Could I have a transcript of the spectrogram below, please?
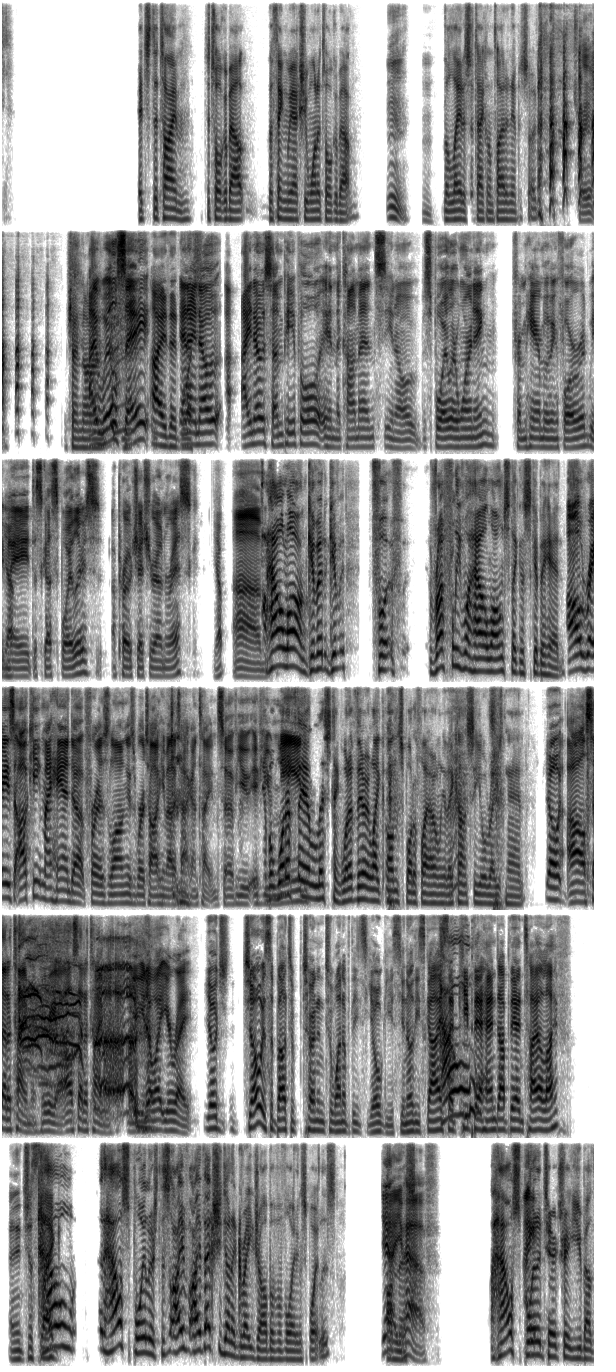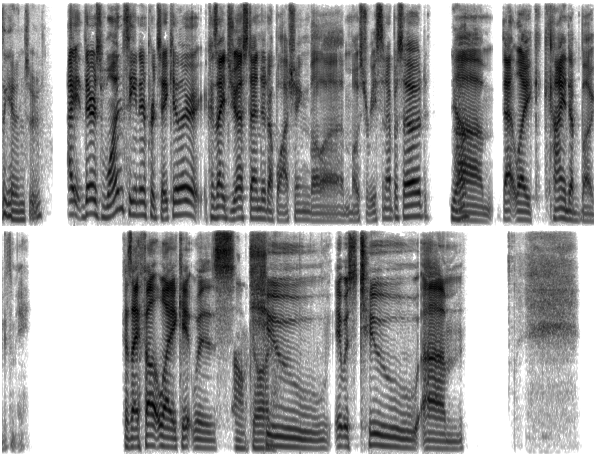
It's the time to talk about the thing we actually want to talk about Mm, the latest Attack on Titan episode, true. which I know. I will say, I did. and I know, I know some people in the comments. You know, spoiler warning. From here moving forward, we Yep. may discuss spoilers. Approach at your own risk. Yep. Um, For how long? Give it, give it, for, for roughly how long so they can skip ahead. I'll raise. I'll keep my hand up for as long as we're talking about Attack on Titan. So if you if Yeah, you but what if they're listening? What if they're like on Spotify only? They can't see your raised hand. Yo, I'll set a timer. Here we go. I'll set a timer. You- you know what? You're right. yo, Joe is about to turn into one of these yogis. You know these guys that keep their hand up their entire life, and it's just like how but how spoilers? This I've I've actually done a great job of avoiding spoilers. Yeah, you this. have. How spoiler territory are you about to get into? I there's one scene in particular because I just ended up watching the uh, most recent episode. Yeah. Um, that like kind of bugged me because I felt like it was Oh, too. It was too. Um.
